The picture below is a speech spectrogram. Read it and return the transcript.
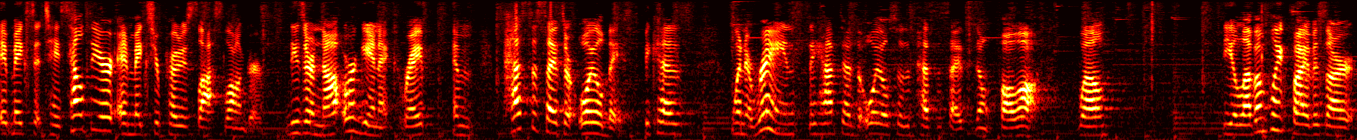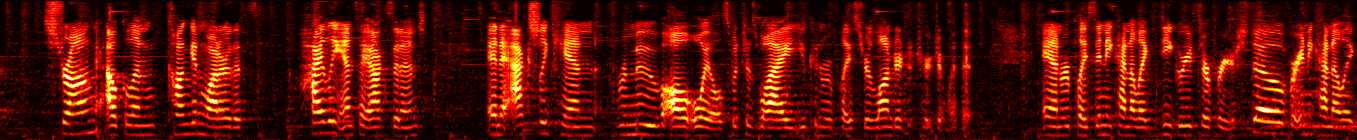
it makes it taste healthier, and makes your produce last longer. These are not organic, right? And pesticides are oil-based because when it rains, they have to have the oil so the pesticides don't fall off. Well, the 11.5 is our strong alkaline Kangen water that's highly antioxidant and it actually can remove all oils, which is why you can replace your laundry detergent with it and replace any kind of like degreaser for your stove or any kind of like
